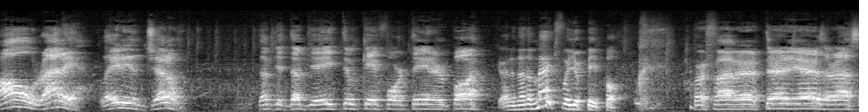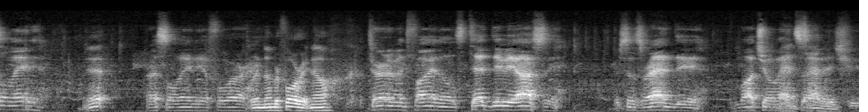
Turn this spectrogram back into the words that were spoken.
Alrighty, ladies and gentlemen. WWE 2K14 here, boy. Got another match for you people. For 530 years of WrestleMania. Yeah, WrestleMania 4. we're in number four right now. Tournament finals. Ted DiBiase versus Randy Macho Man Savage. Savage.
